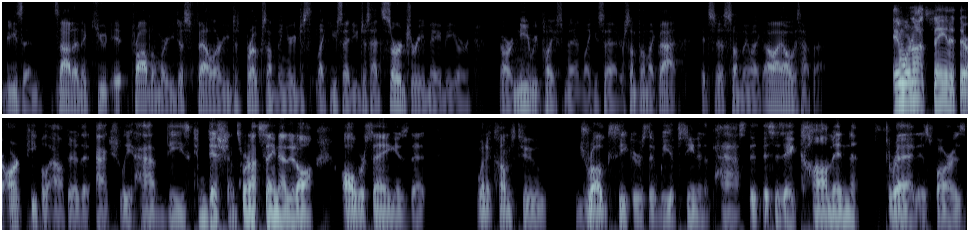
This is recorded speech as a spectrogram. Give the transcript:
reason. It's not an acute problem where you just fell or you just broke something or you just like you said you just had surgery maybe or or knee replacement like you said or something like that. It's just something like oh I always have that. And we're not saying that there aren't people out there that actually have these conditions we're not saying that at all all we're saying is that when it comes to drug seekers that we have seen in the past that this is a common thread as far as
